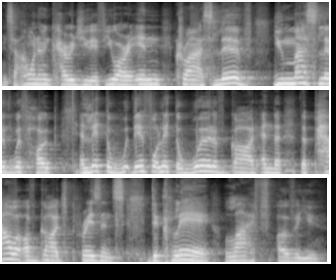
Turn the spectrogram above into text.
And so I want to encourage you if you are in Christ, live, you must live with hope. And let the, therefore, let the word of God and the, the power of God's presence declare life over you.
